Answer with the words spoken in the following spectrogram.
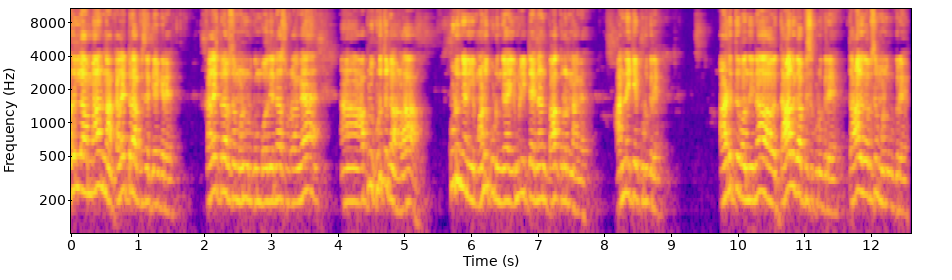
அது இல்லாமல் நான் கலெக்டர் ஆஃபீஸை கேட்குறேன். கலெக்டர் ஆஃபீஸை மனு கொடுக்கும்போது என்ன சொல்கிறாங்க அப்படி கொடுத்துருக்காங்களா? கொடுங்க நீங்கள் மனு கொடுங்க இமிடியட்டாக என்னன்னு நாங்கள் அன்னைக்கே கொடுக்குறேன். அடுத்து வந்தீங்கன்னா தாலுகா ஆஃபீஸ் கொடுக்குறேன். தாலுகா ஆஃபீஸும் மனு கொடுக்குறேன்.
